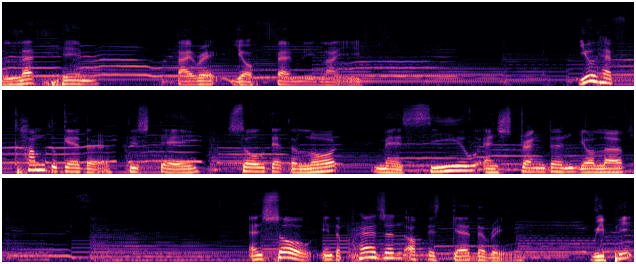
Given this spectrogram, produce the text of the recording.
Let Him direct your family life. You have come together this day so that the Lord may seal and strengthen your love. And so, in the presence of this gathering, repeat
